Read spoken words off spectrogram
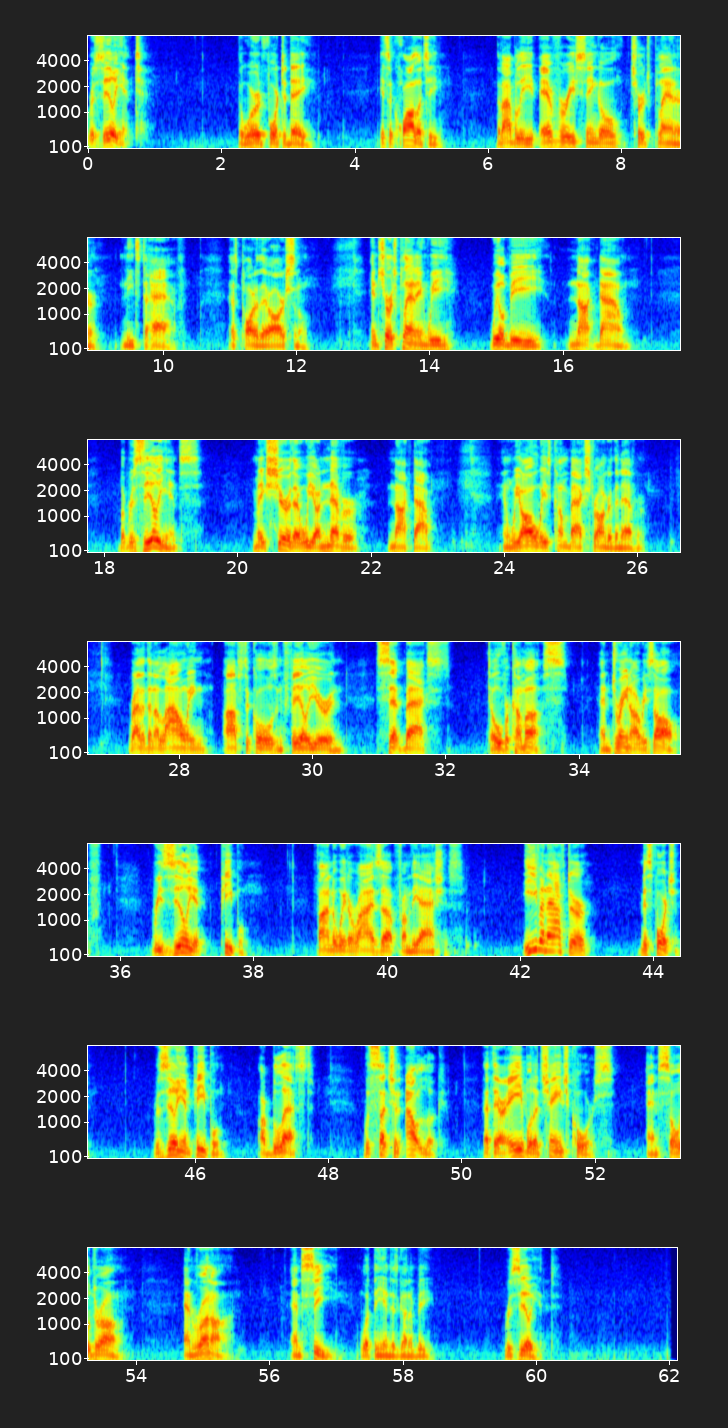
Resilient. The word for today. It's a quality that I believe every single church planner needs to have as part of their arsenal. In church planning, we will be knocked down, but resilience makes sure that we are never knocked out and we always come back stronger than ever. Rather than allowing obstacles and failure and setbacks to overcome us and drain our resolve. Resilient people find a way to rise up from the ashes. Even after misfortune, resilient people are blessed with such an outlook that they are able to change course and soldier on and run on and see what the end is going to be resilient.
